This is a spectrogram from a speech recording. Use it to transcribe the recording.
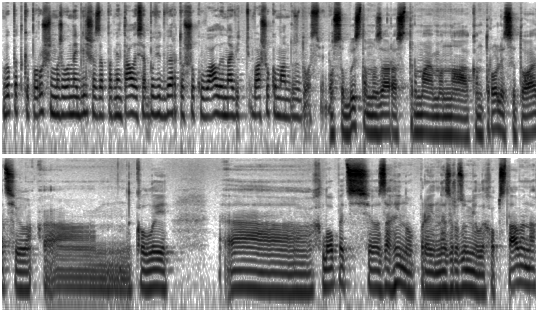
випадки порушень, можливо, найбільше запам'яталися або відверто шокували навіть вашу команду з досвіду? Особисто ми зараз тримаємо на контролі ситуацію, е, коли е, хлопець загинув при незрозумілих обставинах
